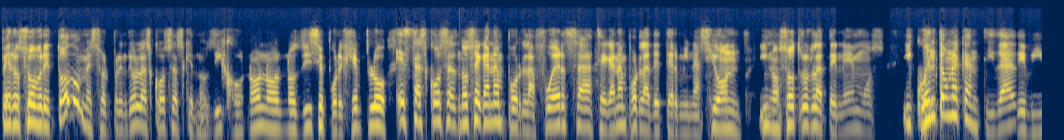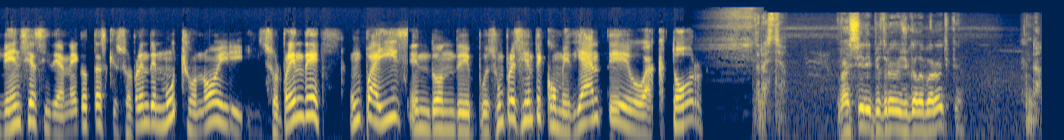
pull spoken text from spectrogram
pero sobre todo me sorprendió las cosas que nos dijo, ¿no? Nos, nos dice, por ejemplo, estas cosas no se ganan por la fuerza, se ganan por la determinación y nosotros la tenemos y cuenta una cantidad de vivencias y de anécdotas que sorprenden mucho, ¿no? Y, y, sorprende un país en donde pues un presidente comediante o actor. Здрасте. Василий Петрович Голобородько? Да.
